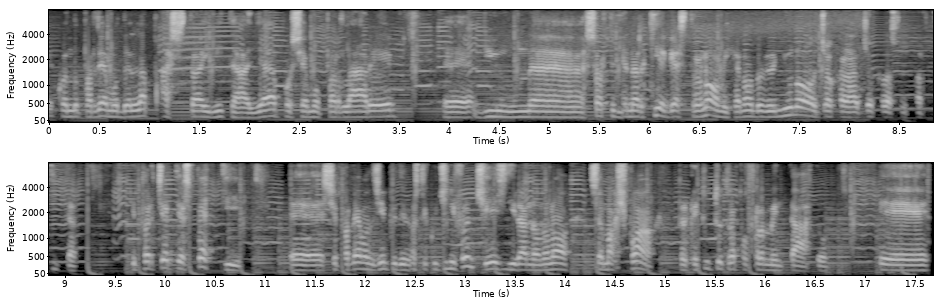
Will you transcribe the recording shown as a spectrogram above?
eh, quando parliamo della pasta in Italia possiamo parlare eh, di una sorta di anarchia gastronomica no? dove ognuno gioca, gioca, la sua partita che per certi aspetti eh, se parliamo ad esempio dei nostri cugini francesi diranno no no ça marche pas perché tutto è troppo frammentato e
